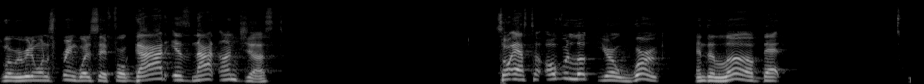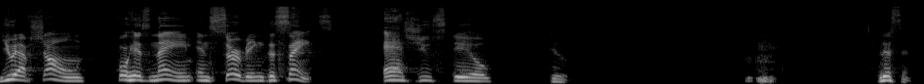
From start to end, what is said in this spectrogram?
where we really want to springboard. It said, For God is not unjust, so as to overlook your work and the love that you have shown for his name in serving the saints, as you still. Listen,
